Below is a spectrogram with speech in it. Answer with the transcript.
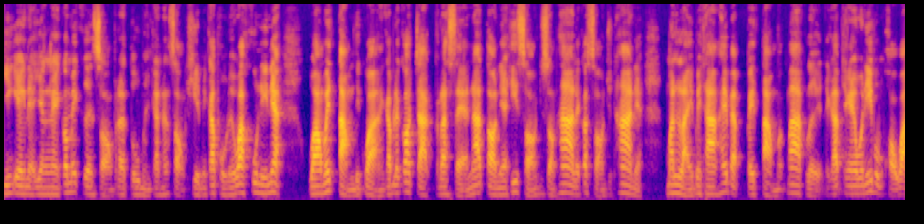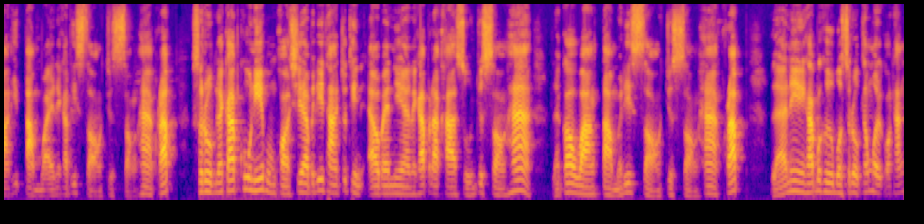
ยิงเองเนี่ยยังไงก็ไม่เกิน 2 ประตูเหมือนกันทั้ง 2 ทีมนะครับผมเลยว่าคู่นี้เนี่ยวางไว้ต่ำดีกว่านะครับแล้วก็จากกระแสหน้าตอนเนี้ยที่ 2.25 แล้วก็ 2.5 เนี่ยมันไหลไปทางให้แบบไปต่ำมากๆเลยนะครับยังไงวันนี้ผมขอวางที่ต่ำไว้นะครับที่ 2.25 ครับ สรุปนะครับ คู่นี้ผมขอเชียร์ไปที่ทางเจ้าถิ่นแอลเบเนียนะครับ ราคา 0.25 แล้วก็วางต่ำไว้ที่ 2.25 ครับ และนี่ครับก็คือบทสรุปทั้งหมดของทั้ง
